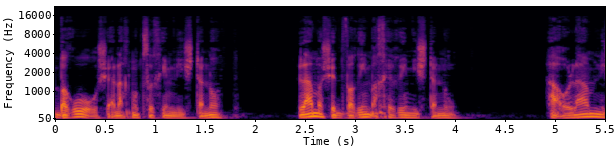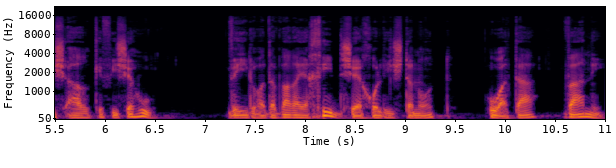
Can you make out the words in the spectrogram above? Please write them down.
ברור שאנחנו צריכים להשתנות. למה שדברים אחרים ישתנו? העולם נשאר כפי שהוא, ואילו הדבר היחיד שיכול להשתנות הוא אתה ואני.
